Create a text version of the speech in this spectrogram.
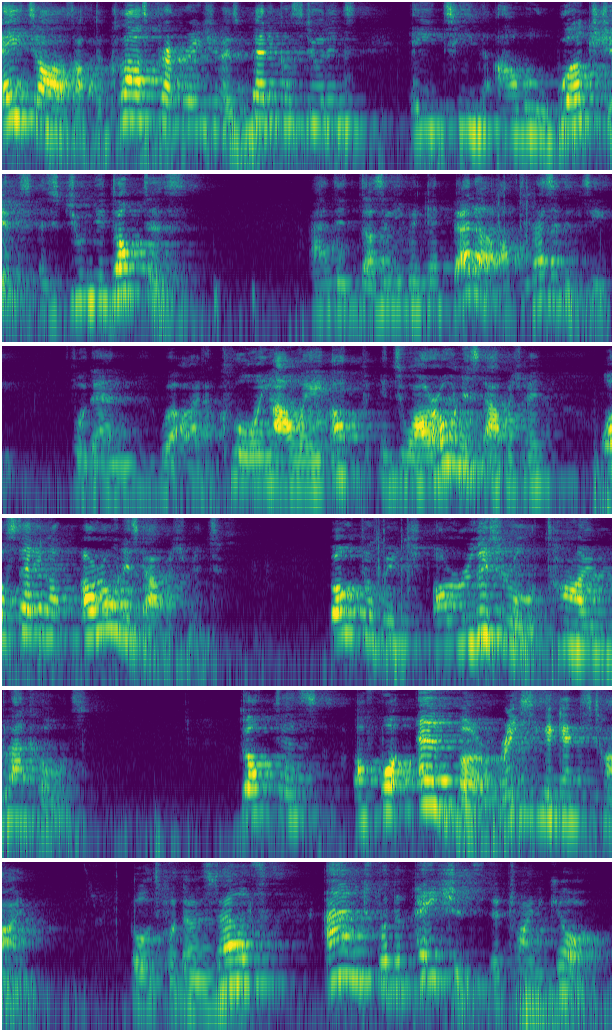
8 hours after class preparation as medical students, 18-hour work shifts as junior doctors. And it doesn't even get better after residency, for then we're either clawing our way up into our own establishment or setting up our own establishment, both of which are literal time black holes. Doctors are forever racing against time, both for themselves and for the patients they're trying to cure.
